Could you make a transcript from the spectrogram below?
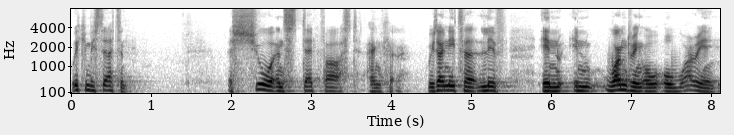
We can be certain. A sure and steadfast anchor. We don't need to live in, in wondering or, or worrying,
